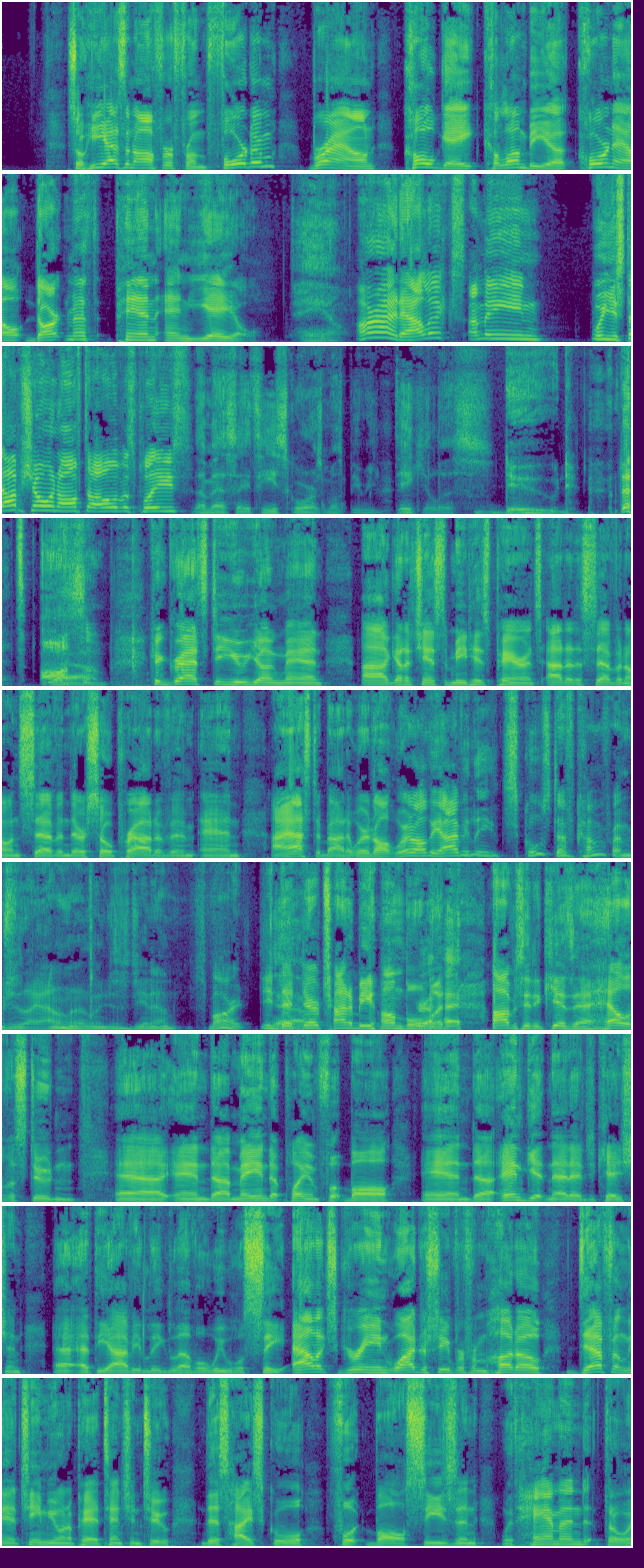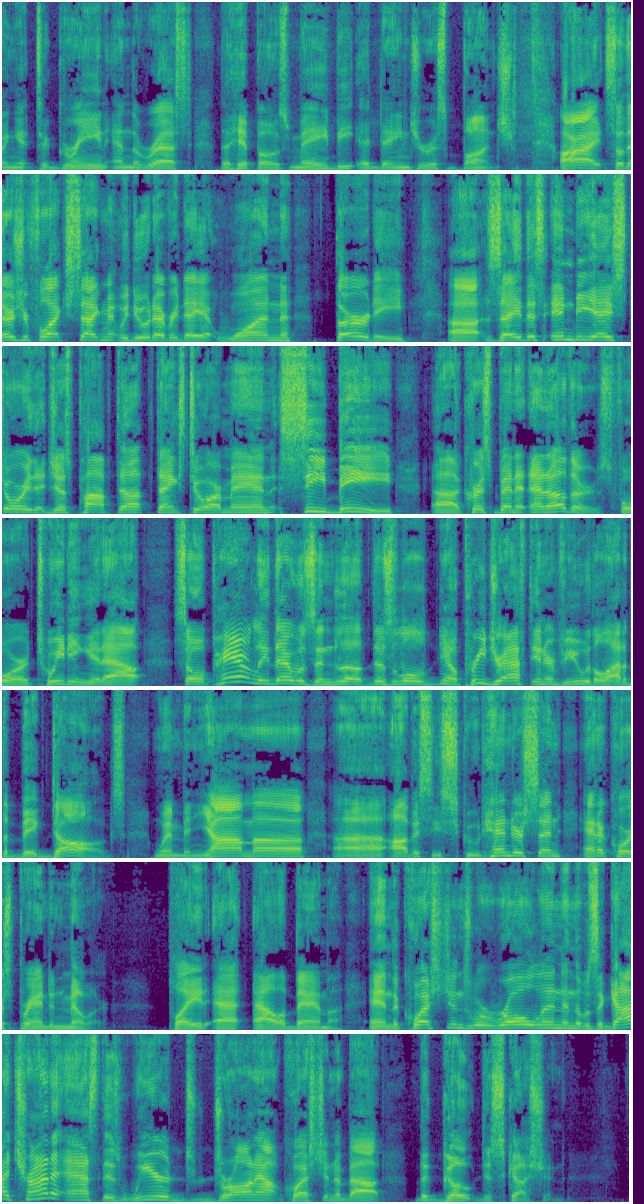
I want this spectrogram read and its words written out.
So he has an offer from Fordham, Brown, Colgate, Columbia, Cornell, Dartmouth, Penn, and Yale. Damn. All right, Alex. I mean, will you stop showing off to all of us, please? Them SAT scores must be ridiculous. Dude, that's awesome. Congrats to you, young man. I uh, got a chance to meet his parents out at a seven on seven. They're so proud of him. And I asked about it. Where'd all, where'd all the Ivy League school stuff come from? She's like, I don't know. Just, you know, smart. They're, Yeah. they're trying to be humble, but obviously the kid's a hell of a student uh, and uh, may end up playing football and uh, and getting that education uh, at the Ivy League level. We will see. Alex Green, wide receiver from Hutto, definitely a team you want to pay attention to this high school football season. With Hammond throwing it to Green and the rest, the Hippos may be a dangerous bunch. All right, so there's your flex segment. We do it every day at one. 30. Uh, Zay, this NBA story that just popped up, thanks to our man CB, uh, Chris Bennett, and others for tweeting it out. So apparently there was a little, there's a little you know pre-draft interview with a lot of the big dogs, Wembanyama, uh, obviously Scoot Henderson, and of course Brandon Miller played at Alabama. And the questions were rolling, and there was a guy trying to ask this weird, drawn out question about the GOAT discussion.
